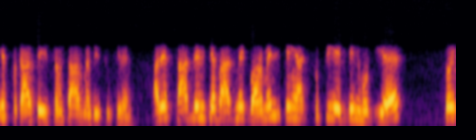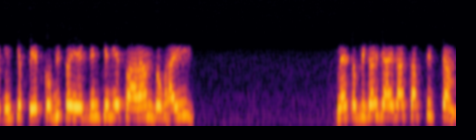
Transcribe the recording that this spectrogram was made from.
इस प्रकार से इस संसार में भी सुखी रहेंगे अरे, सात दिन के बाद में गवर्नमेंट के यहाँ छुट्टी एक दिन होती है तो इनके पेट को भी तो एक दिन के लिए तो आराम दो भाई। नहीं तो बिगड़ जाएगा सब सिस्टम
